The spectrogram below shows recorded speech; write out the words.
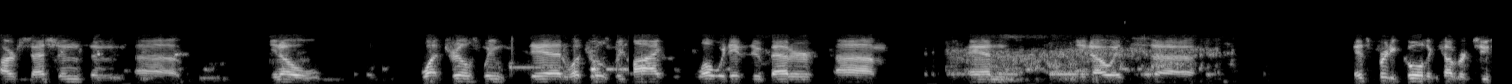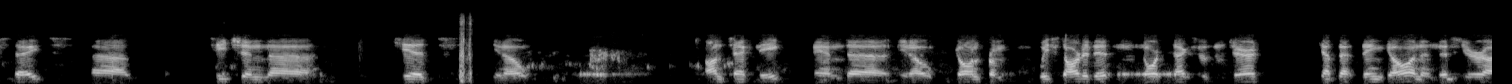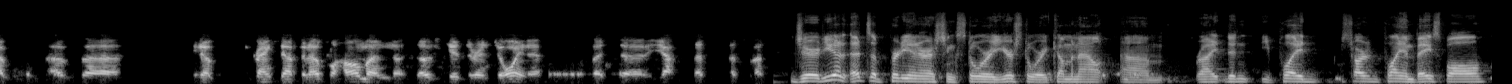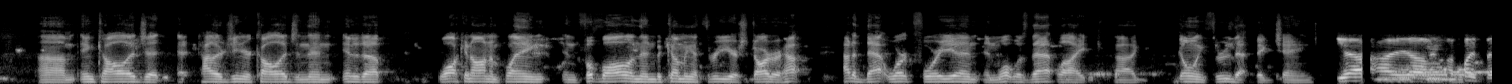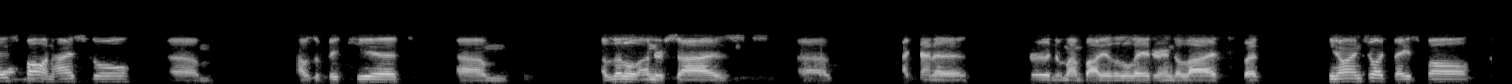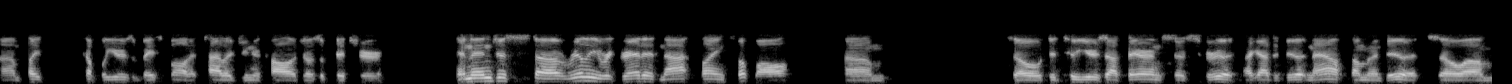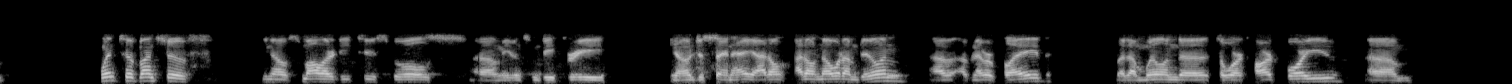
our sessions, and uh, you know what drills we did, what drills we like, what we need to do better, um, and you know it's uh, it's pretty cool to cover two states, uh, teaching uh, kids, you know, on technique, and uh, you know, going from we started it in North Texas, and Jared kept that thing going, and this year I've, I've uh, you know, cranked up in Oklahoma, and those kids are enjoying it. But uh, yeah, that's that's fun. Jared, you had, that's a pretty interesting story. Your story coming out, um, right? Didn't you played started playing baseball um, in college at, at Tyler Junior College, and then ended up walking on and playing in football, and then becoming a three-year starter. How how did that work for you, and, and what was that like uh, going through that big change? Yeah, I um, I played baseball in high school. Um, I was a big kid, um, a little undersized. Uh, I kind of grew into my body a little later into life, but you know, I enjoyed baseball. Um, played a couple years of baseball at Tyler Junior College. I was a pitcher, and then just uh, really regretted not playing football. Um, so did two years out there and said, screw it, I got to do it now if I'm going to do it. So um, went to a bunch of you know smaller D2 schools, um, even some D3. You know, just saying, hey, I don't I don't know what I'm doing. I've, never played, but I'm willing to to work hard for you. Um,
